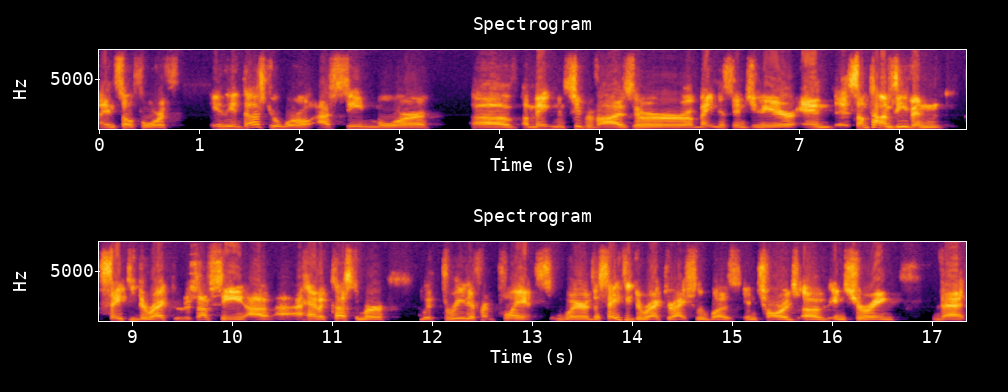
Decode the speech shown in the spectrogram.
and so forth. In the industrial world i've seen more of a maintenance supervisor a maintenance engineer and sometimes even safety directors i've seen i, I had a customer with three different plants where the safety director actually was in charge of ensuring that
